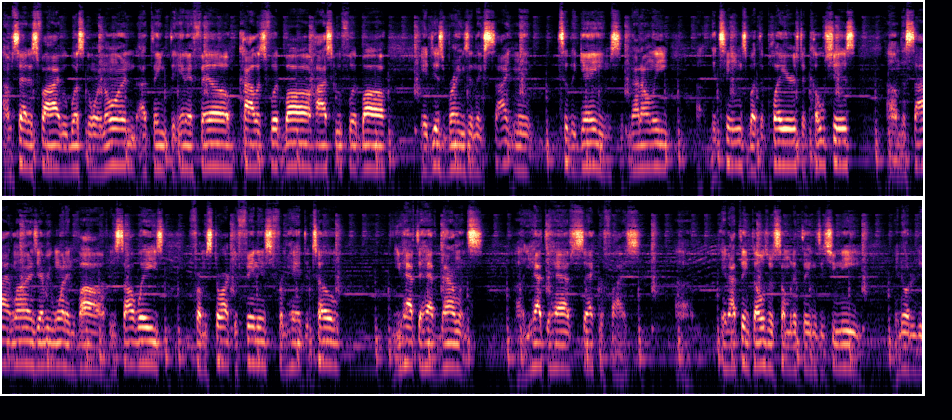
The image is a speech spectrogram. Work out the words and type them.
I'm satisfied with what's going on. I think the NFL, college football, high school football, it just brings an excitement to the games. Not only the teams, but the players, the coaches, um, the sidelines, everyone involved. It's always from start to finish, from head to toe. You have to have balance. Uh, you have to have sacrifice. Um, and I think those are some of the things that you need in order to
